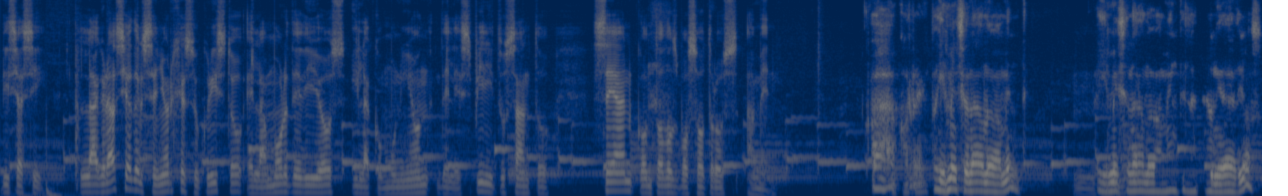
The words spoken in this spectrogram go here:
Dice así, la gracia del Señor Jesucristo, el amor de Dios y la comunión del Espíritu Santo sean con todos vosotros. Amén. Ah, correcto. Ahí es mencionado nuevamente. Ahí es mencionado nuevamente la unidad de Dios,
